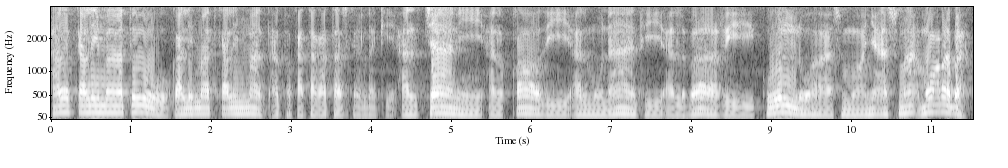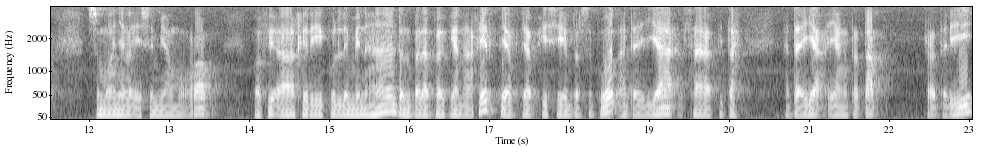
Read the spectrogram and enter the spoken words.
al kalimatu kalimat-kalimat atau kata-kata sekali lagi. Al jani al qadhi al munadi al baghi kulluha semuanya asma mu'rabah. Semuanya lah isim yang mu'rab. Wa akhiri kulli dan pada bagian akhir tiap-tiap isim tersebut ada ya thabitah. Ada ya yang tetap. Kalau tadi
